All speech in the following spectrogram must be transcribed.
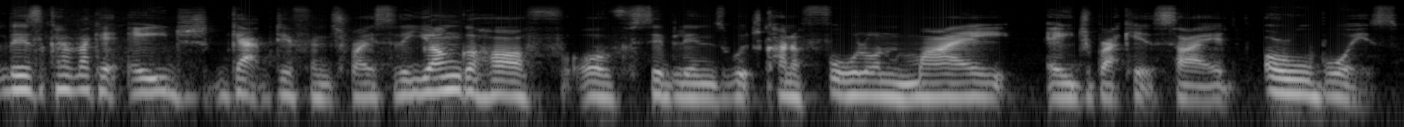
there's kind of like an age gap difference, right? So the younger half of siblings, which kind of fall on my age bracket side, are all boys.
